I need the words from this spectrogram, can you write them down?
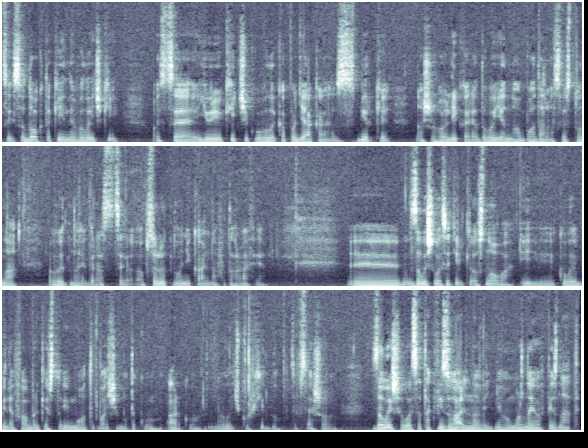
цей садок такий невеличкий. Ось це Юрію Кітчику велика подяка з збірки нашого лікаря довоєнного Богдана Свистуна. Видно якраз це абсолютно унікальна фотографія. Е, Залишилася тільки основа, і коли біля фабрики стоїмо, то бачимо таку арку невеличку вхідну. Це все, що залишилося так візуально від нього, можна його впізнати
